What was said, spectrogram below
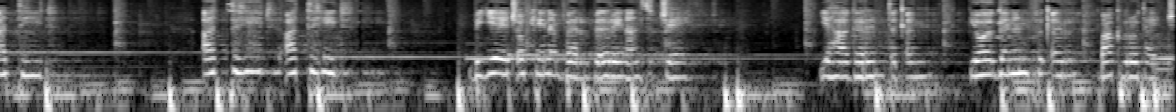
አትሂድ አትሂድ አትሂድ ብዬ ጮኬ ነበር ብዕሬን አንስቼ። የሀገርን ጥቅም የወገንን ፍቅር በአክብሮት አይቼ።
